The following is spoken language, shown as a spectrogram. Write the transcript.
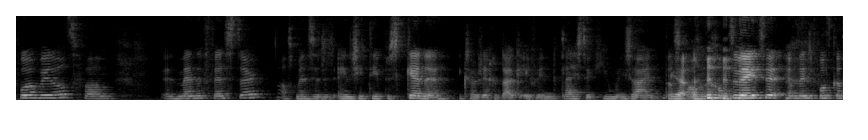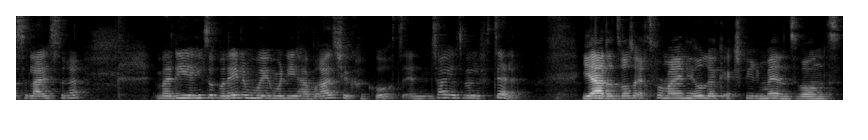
voorbeeld van een manifester. Als mensen dus energietypes kennen, ik zou zeggen, duik even in een klein stukje human design. Dat is Ja. handig om te weten om deze podcast te luisteren. Maar die heeft op een hele mooie manier haar bruidsjurk gekocht. En zou je het willen vertellen? Ja, dat was echt voor mij een heel leuk experiment. Want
